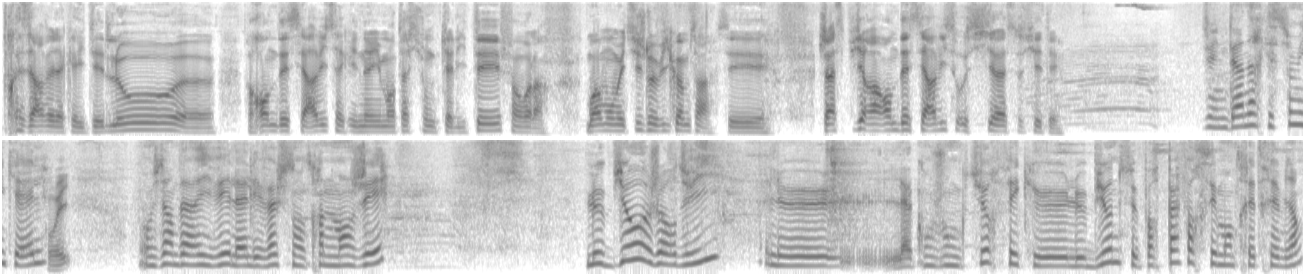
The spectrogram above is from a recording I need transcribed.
préserver la qualité de l'eau, rendre des services avec une alimentation de qualité. Enfin voilà. Moi, mon métier, je le vis comme ça. C'est, j'aspire à rendre des services aussi à la société. J'ai une dernière question, Michael. Oui. On vient d'arriver, là les vaches sont en train de manger. Le bio aujourd'hui, la conjoncture fait que le bio ne se porte pas forcément très très bien.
